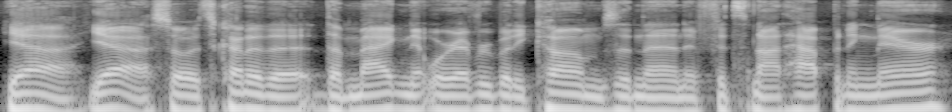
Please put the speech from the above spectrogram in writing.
Yeah, yeah. So it's kind of the the magnet where everybody comes, and then if it's not happening there,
